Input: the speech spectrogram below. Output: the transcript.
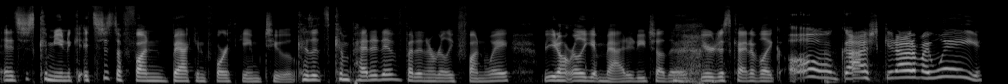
and it's just communicate. It's just a fun back and forth game too, because it's competitive, but in a really fun way where you don't really get mad at each other. You're just kind of like, "Oh gosh, get out of my way!"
